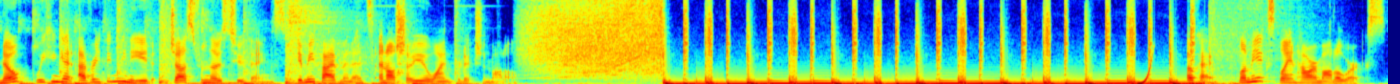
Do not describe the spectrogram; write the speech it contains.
Nope, we can get everything we need just from those two things. Give me five minutes and I'll show you a wine prediction model. Let me explain how our model works.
